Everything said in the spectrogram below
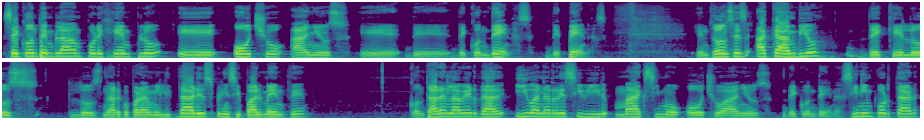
se contemplaban, por ejemplo, ocho años de, de condenas, de penas. Entonces, a cambio de que los, los narcoparamilitares principalmente contaran la verdad, iban a recibir máximo ocho años de condena, sin importar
